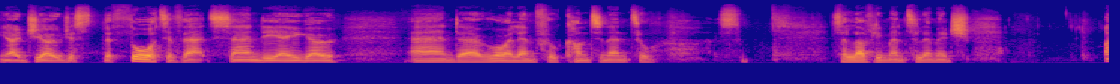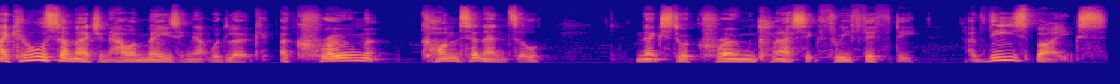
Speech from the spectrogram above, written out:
You know, Joe, just the thought of that San Diego and uh, Royal Enfield Continental. It's, it's a lovely mental image. I can also imagine how amazing that would look. A chrome Continental next to a Chrome Classic 350. These bikes,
